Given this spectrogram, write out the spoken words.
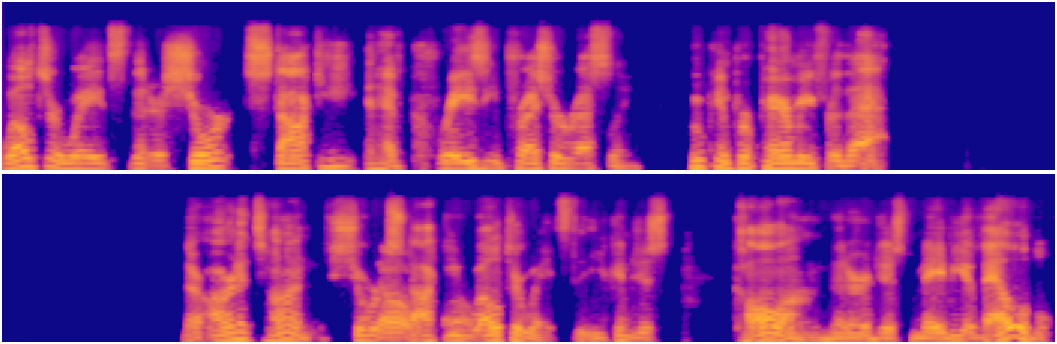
welterweights that are short, stocky, and have crazy pressure wrestling. Who can prepare me for that? there aren't a ton of short, no, stocky no. welterweights that you can just call on that are just maybe available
